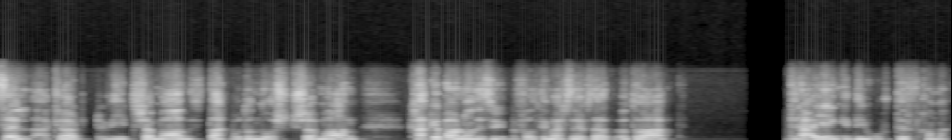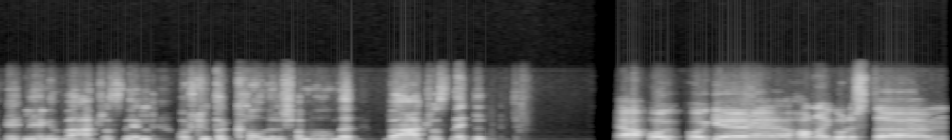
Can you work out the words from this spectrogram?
selverklært hvit sjaman snakker mot en norsk sjaman. Kan ikke bare noen av disse ubefolkede og si at vet du hva, dere er gjeng idioter, faen meg hele gjengen, vær så snill, og slutt å kalle dere sjamaner. Vær så snill. Ja, og, og eh, han har godeste um,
